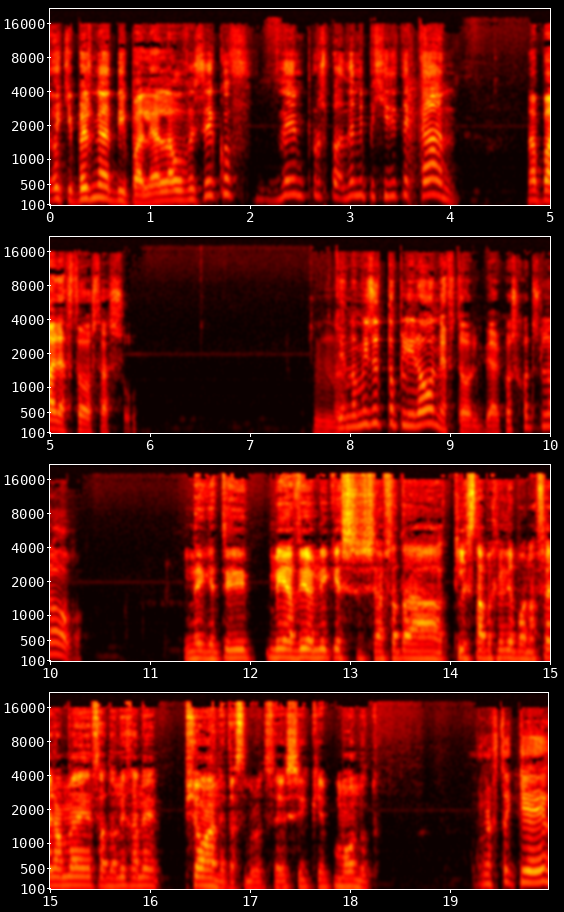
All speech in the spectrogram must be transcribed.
Όχι, παίζουν αντίπαλοι, αλλά ο Βεζένκοφ δεν, προσπα... δεν επιχειρείται καν να πάρει αυτό στα σουτ. Ναι. Και νομίζω ότι το πληρώνει αυτό ο Ολυμπιακός χωρίς λόγο. Ναι, γιατί μία-δύο νίκες σε αυτά τα κλειστά παιχνίδια που αναφέραμε θα τον είχαν πιο άνετα στην πρώτη θέση και μόνο του. Αυτό και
